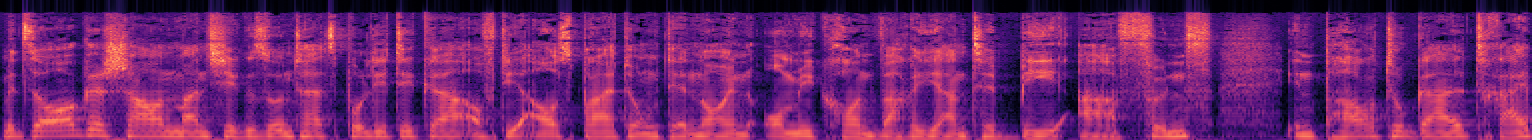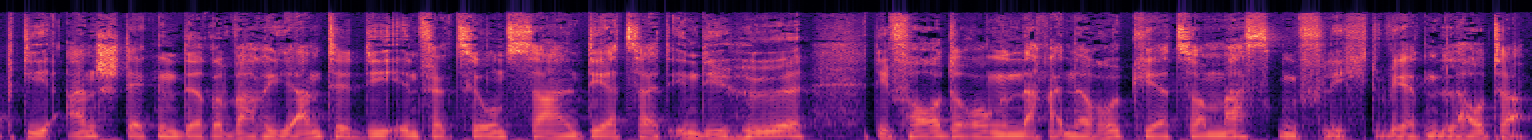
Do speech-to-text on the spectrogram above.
Mit Sorge schauen manche Gesundheitspolitiker auf die Ausbreitung der neuen Omikron-Variante BA5. In Portugal treibt die ansteckendere Variante die Infektionszahlen derzeit in die Höhe. Die Forderungen nach einer Rückkehr zur Maskenpflicht werden lauter.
